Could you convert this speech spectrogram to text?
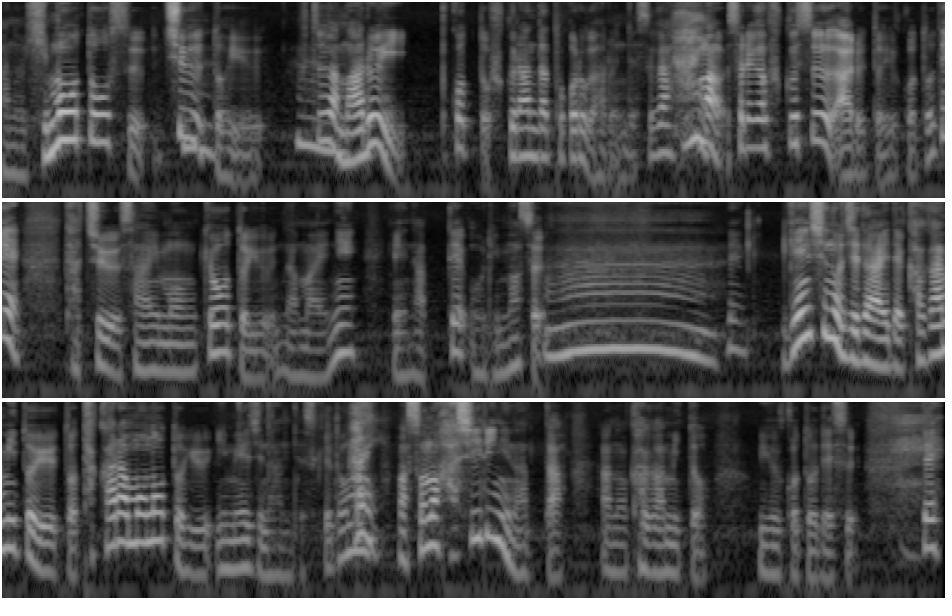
あの紐を通す宙という、普通は丸いポコッと膨らんだところがあるんですが、はい。まあ、それが複数あるということで多中西門鏡という名前にえーなっております。で原始の時代で鏡というと宝物というイメージなんですけども、はい。まあ、その走りになったあの鏡ということです。で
